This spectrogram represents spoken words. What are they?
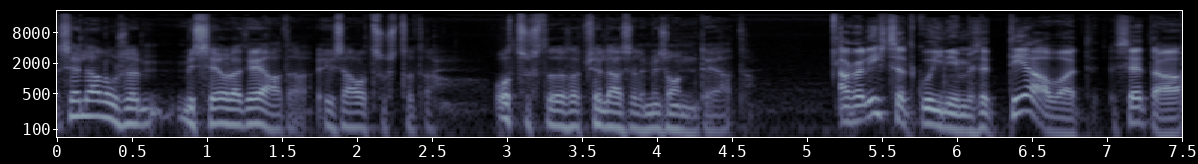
selle alusel, mis ei ole teada, ei saa otsustada. otsustada saab selle asemel, mis on teada aga lihtsalt, kui inimesed teavad seda,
